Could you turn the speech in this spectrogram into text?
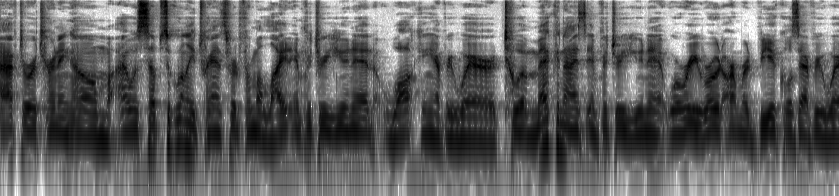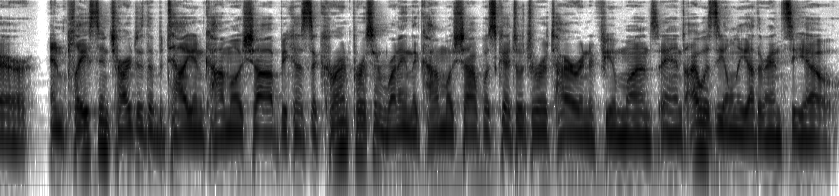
After returning home, I was subsequently transferred from a light infantry unit, walking everywhere, to a mechanized infantry unit where we rode armored vehicles everywhere, and placed in charge of the battalion commo shop because the current person running the commo shop was scheduled to retire in a few months, and I was the only other NCO.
